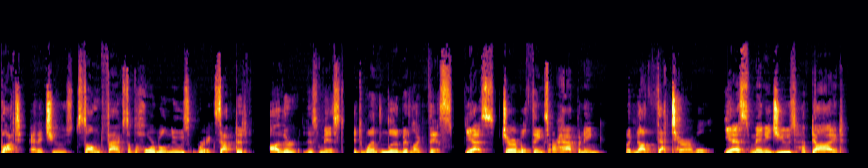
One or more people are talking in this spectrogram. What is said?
but attitudes. Some facts of the horrible news were accepted, other dismissed. It went a little bit like this. Yes, terrible things are happening, but not that terrible. Yes, many Jews have died,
